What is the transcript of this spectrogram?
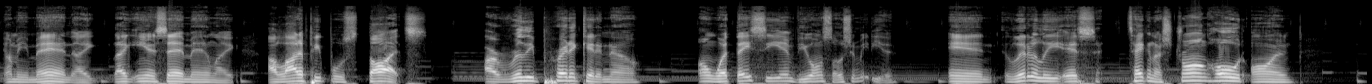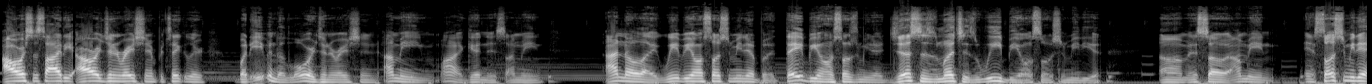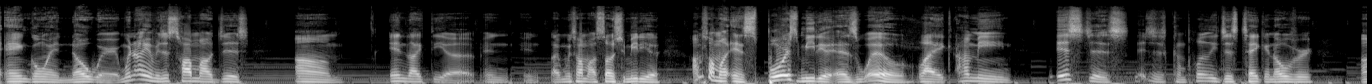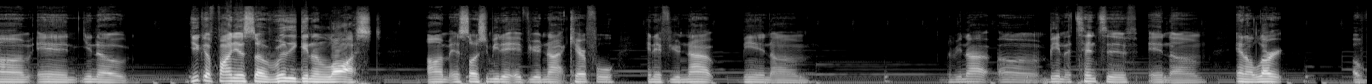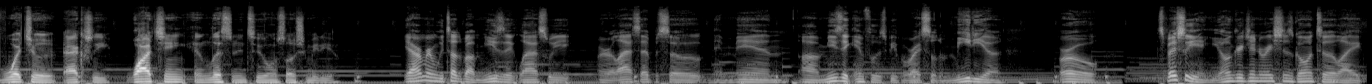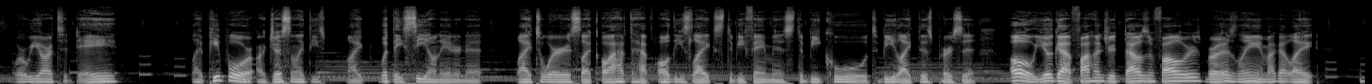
I mean, man, like like Ian said, man, like a lot of people's thoughts are really predicated now on what they see and view on social media. And literally it's taking a strong hold on our society, our generation in particular, but even the lower generation. I mean, my goodness. I mean, I know like we be on social media, but they be on social media just as much as we be on social media. Um, and so I mean, and social media ain't going nowhere. We're not even just talking about just um in like the uh in in like we're talking about social media. I'm talking about in sports media as well. Like, I mean, it's just it's just completely just taken over. Um, and you know, you can find yourself really getting lost um in social media if you're not careful and if you're not being um if you're not um being attentive and um and alert of what you're actually watching and listening to on social media. Yeah, I remember we talked about music last week or last episode, and man, uh, music influenced people, right? So the media, bro, especially in younger generations, going to like where we are today, like people are, are dressing like these, like what they see on the internet, like to where it's like, oh, I have to have all these likes to be famous, to be cool, to be like this person. Oh, you got five hundred thousand followers, bro. That's lame. I got like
